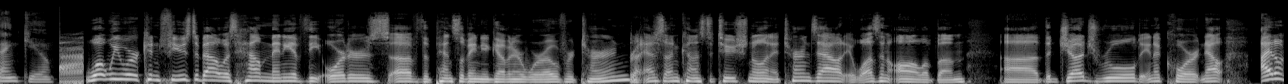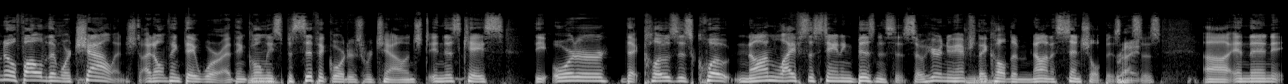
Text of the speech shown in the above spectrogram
Thank you. What we were confused about was how many of the orders of the Pennsylvania governor were overturned Right. as unconstitutional, and it turns out it wasn't all of them. Uh, the judge ruled in a court. Now, I don't know if all of them were challenged. I don't think they were. I think only specific orders were challenged. In this case, the order that closes, quote, non life sustaining businesses. So here in New Hampshire, they called them non essential businesses. Uh, and then the,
